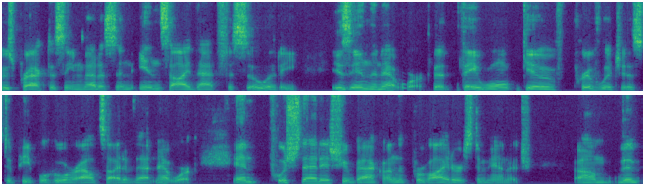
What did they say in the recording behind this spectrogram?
who's practicing medicine inside that facility is in the network, that they won't give privileges to people who are outside of that network, and push that issue back on the providers to manage. Um, the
